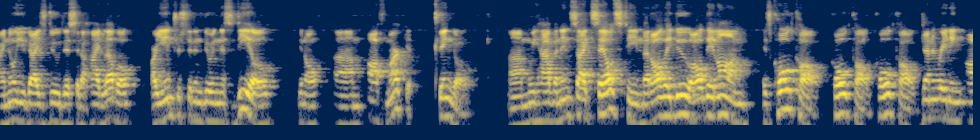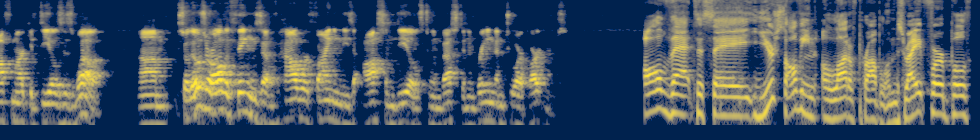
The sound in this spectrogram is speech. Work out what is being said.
I know you guys do this at a high level. Are you interested in doing this deal, you know, um, off market?" Bingo. Um, we have an inside sales team that all they do all day long is cold call cold call, cold call, generating off market deals as well. Um, so those are all the things of how we're finding these awesome deals to invest in and bringing them to our partners. All that to say, you're solving a lot of problems, right? For both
